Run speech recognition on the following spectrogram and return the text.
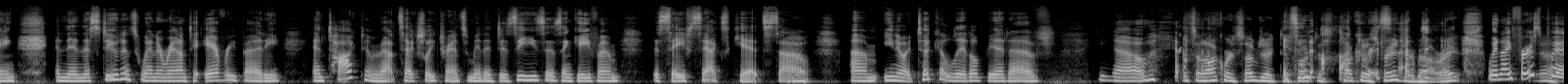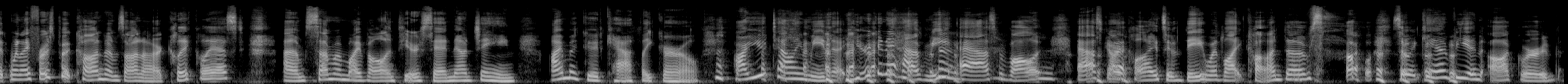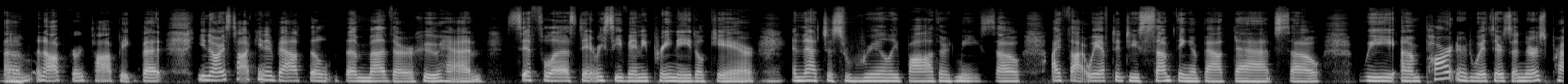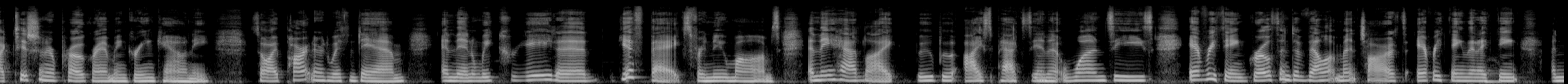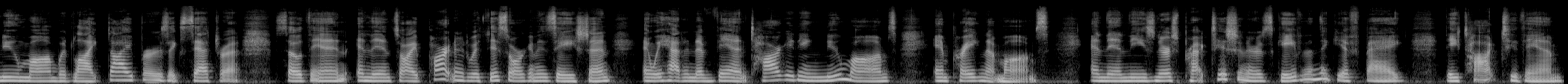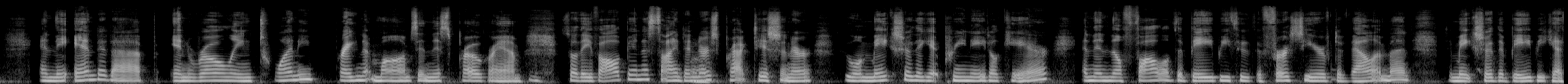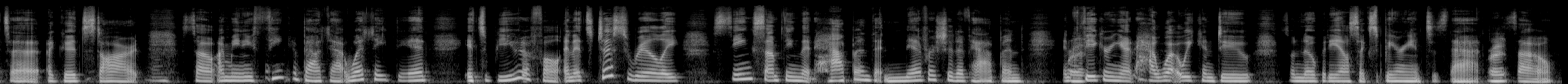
And then the students went around to everybody and talked to them about sexually transmitted diseases and gave them the safe sex kits. So, um, you know, it took a little bit of, you know, It's an awkward subject to talk to talk to a stranger about, right? when I first Yeah. put when I first put condoms on our click list, um, some of my volunteers said, "Now, Jane, I'm a good Catholic girl. Are you telling me that you're going to have me ask vol- ask our clients if they would like condoms?" So, so it can be an awkward um, an awkward topic. But you know, I was talking about the the mother who had syphilis, didn't receive any prenatal care, and that just really bothered me. So I thought we have to do something about that. So we um, partnered with, there's a nurse practitioner program in Greene County. So I partnered with them and then we created gift bags for new moms. And they had like boo boo ice packs in it, onesies, everything, growth and development charts, everything that I think a new mom would like, diapers, etc. So then, and then, so I partnered with this organization and we had an event targeting new moms and pregnant moms. And then these nurse practitioners gave them the gift bag. They talked to them and they ended up enrolling 20 pregnant moms in this program. Mm. So they've all been assigned a nurse practitioner who will make sure they get prenatal care and then they'll follow the baby through the first year of development to make sure the baby gets a, a good start. Mm. So, I mean, you think about that, what they did, it's beautiful. And it's just really seeing something that happened that never should have happened and Right. figuring out how what we can do so nobody else experiences that. Right. So,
